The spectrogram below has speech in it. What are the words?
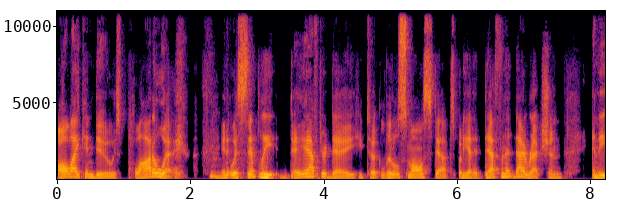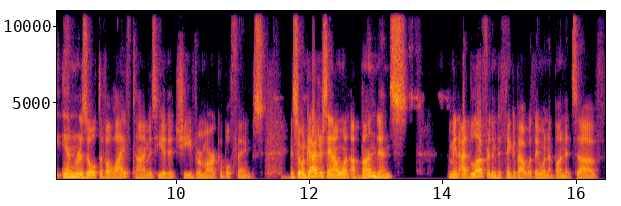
All I can do is plod away. Hmm. and it was simply day after day, he took little small steps, but he had a definite direction. And the end result of a lifetime is he had achieved remarkable things. And so when guys are saying, I want abundance, I mean, I'd love for them to think about what they want abundance of,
